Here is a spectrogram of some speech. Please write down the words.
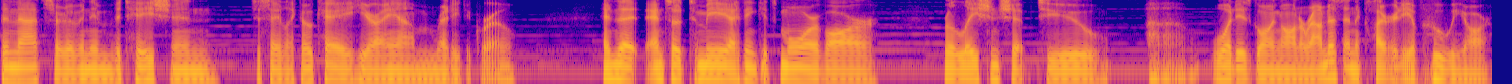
then that's sort of an invitation to say, like, okay, here I am, ready to grow and that and so to me i think it's more of our relationship to uh, what is going on around us and the clarity of who we are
